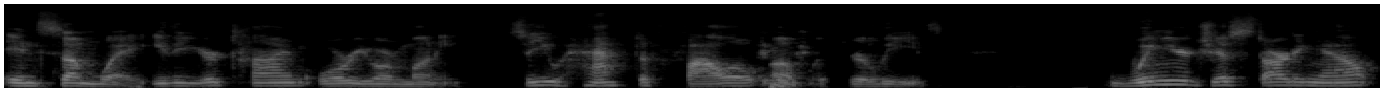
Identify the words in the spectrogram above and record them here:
in some way, either your time or your money. So you have to follow up with your leads. When you're just starting out,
